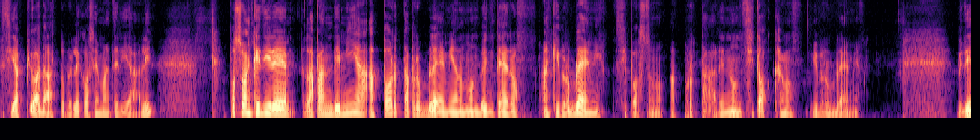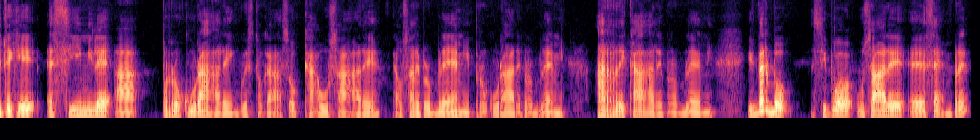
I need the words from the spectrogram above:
sia più adatto per le cose materiali. Posso anche dire la pandemia apporta problemi al mondo intero anche i problemi si possono apportare, non si toccano i problemi. Vedete che è simile a procurare in questo caso, causare, causare problemi, procurare problemi, arrecare problemi. Il verbo si può usare eh, sempre,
